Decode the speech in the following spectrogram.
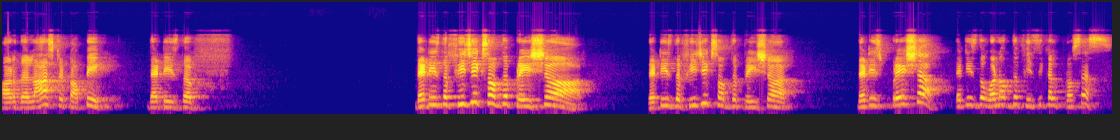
or the last topic that is the that is the physics of the pressure that is the physics of the pressure. That is pressure. That is the one of the physical process.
